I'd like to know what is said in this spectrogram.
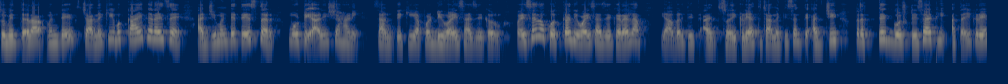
सुमित्रा म्हणते जानकी मग काय करायचंय? आजी म्हणते तेच तर मोठी आळी शहाणी. सांगते की आपण दिवाळी साजरी करू. पैसे नकोत का दिवाळी साजरी करायला? यावरती आज सो इकडे आता चामेकी सांगते आजी प्रत्येक गोष्टीसाठी आता इकडे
